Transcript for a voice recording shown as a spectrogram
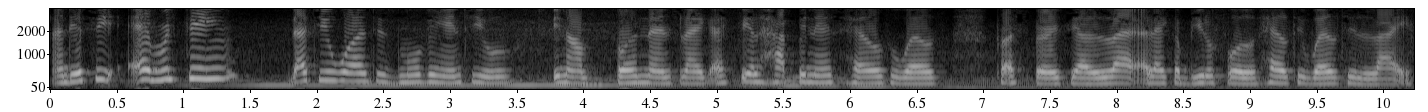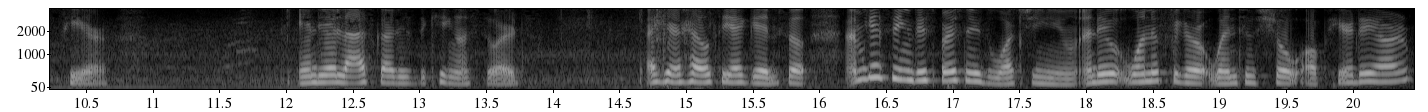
And you see everything that you want is moving into you in abundance. Like i feel happiness health wealth prosperity I li- like a beautiful healthy wealthy life here. And your last card is the king of swords. I hear healthy again. So i'm guessing this person is watching you and they want to figure out when to show up. Here they are.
